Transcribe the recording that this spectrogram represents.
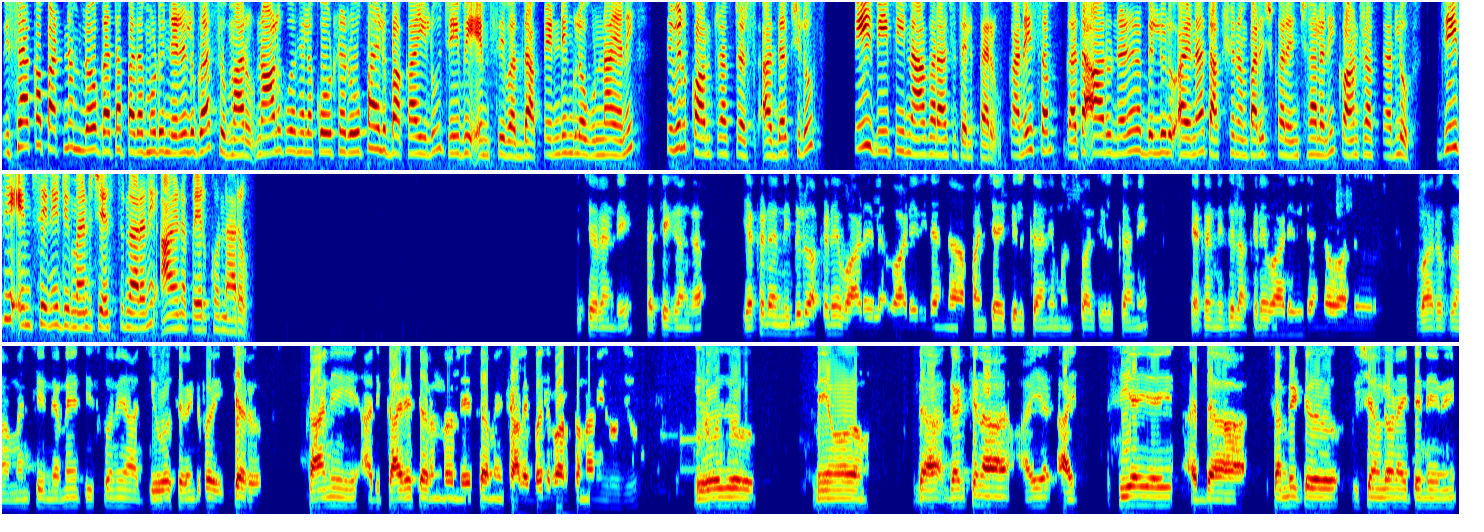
విశాఖపట్నంలో గత పదమూడు నెలలుగా సుమారు నాలుగు వందల కోట్ల రూపాయల బకాయిలు జీబీఎంసీ వద్ద పెండింగ్లో ఉన్నాయని సివిల్ కాంట్రాక్టర్స్ అధ్యక్షుడు పివిపి నాగరాజు తెలిపారు. కనీసం గత ఆరు నెలల బిల్లులు అయినా తక్షణం పరిష్కరించాలని కాంట్రాక్టర్లు జీవీఎంసీని డిమాండ్ చేస్తున్నారని ఆయన పేర్కొన్నారు. ప్రత్యేకంగా ఎక్కడ నిధులు అక్కడే వాడే వాడే విధంగా పంచాయతీలకు కానీ మున్సిపాలిటీలకు కానీ ఎక్కడ నిధులు అక్కడే వాడే విధంగా వాళ్ళు వారు మంచి నిర్ణయం తీసుకొని ఆ జియో సెవెంటీ ఫైవ్ ఇచ్చారు. కానీ అది కార్యాచరణలో లేక మేము చాలా ఇబ్బంది పడుతున్నాం ఈరోజు. ఈరోజు మేము గడిచిన సిఐఐ సమ్మిట్ విషయంలోనైతేనేమి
